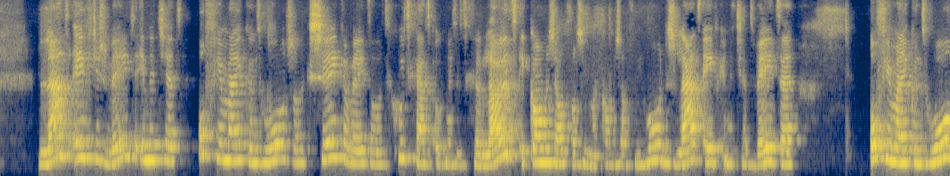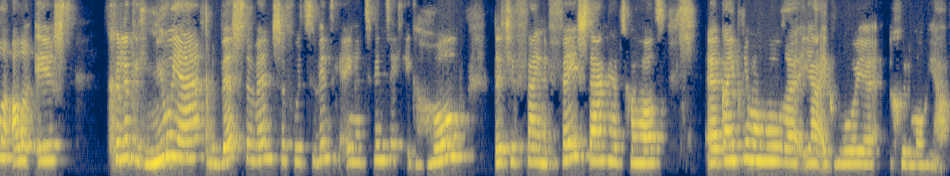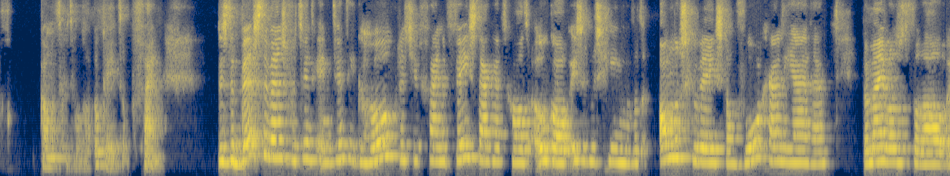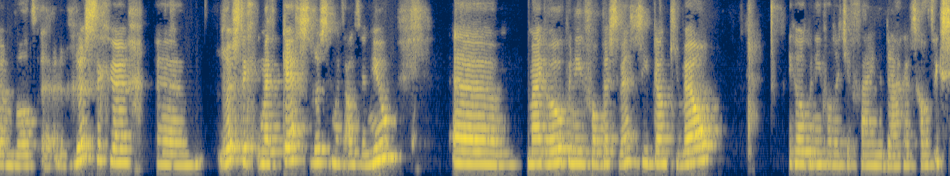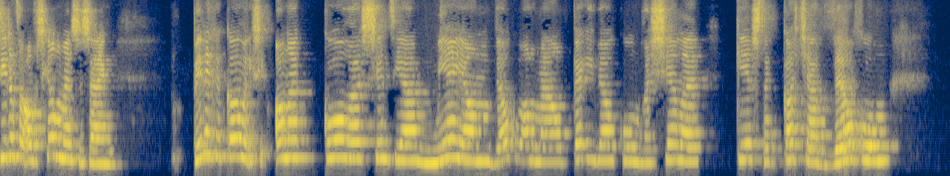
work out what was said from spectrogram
Laat eventjes weten in de chat of je mij kunt horen, zodat ik zeker weet dat het goed gaat ook met het geluid. Ik kan mezelf wel zien, maar ik kan mezelf niet horen. Dus laat even in de chat weten of je mij kunt horen. Allereerst gelukkig nieuwjaar. De beste wensen voor 2021. Ik hoop dat je fijne feestdagen hebt gehad. Uh, kan je prima horen? Ja, ik hoor je. Goedemorgen. Ja, kan het goed horen. Oké, top. Fijn. Dus de beste wensen voor 2021. Ik hoop dat je fijne feestdagen hebt gehad. Ook al is het misschien wat anders geweest dan voorgaande jaren. Bij mij was het vooral een wat uh, rustiger. Uh, rustig met kerst, rustig met oud en nieuw. Uh, maar ik hoop in ieder geval, beste ik dank je wel. Ik hoop in ieder geval dat je fijne dagen hebt gehad. Ik zie dat er al verschillende mensen zijn binnengekomen. Ik zie Anne, Cora, Cynthia, Mirjam, welkom allemaal. Peggy, welkom. Rachelle, Kirsten, Katja, welkom.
